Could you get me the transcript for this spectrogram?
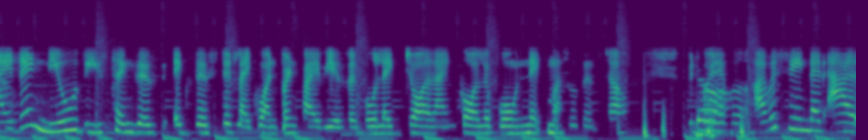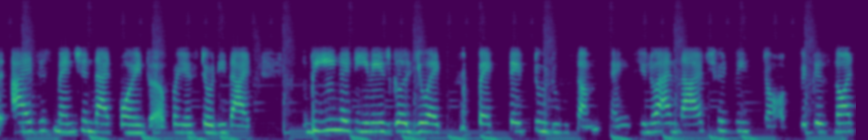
I didn't knew these things is, existed like 1.5 years ago, like jawline, collarbone, neck muscles and stuff. But Yeah. whatever, I was saying that I, I just mentioned that point uh, for your story that being a teenage girl, you are expected to do some things, you know, and that should be stopped because not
